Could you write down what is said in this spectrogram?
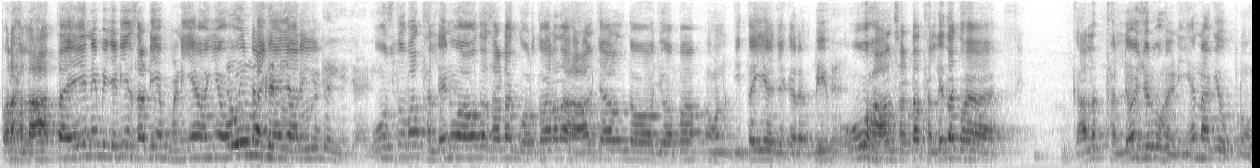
ਪਰ ਹਾਲਾਤ ਤਾਂ ਇਹ ਨੇ ਵੀ ਜਿਹੜੀਆਂ ਸਾਡੀਆਂ ਬਣੀਆਂ ਹੋਈਆਂ ਉਹ ਹੀ ਢਾਈਆਂ ਜਾ ਰਹੀਆਂ। ਉਸ ਤੋਂ ਬਾਅਦ ਥੱਲੇ ਨੂੰ ਆਓ ਤਾਂ ਸਾਡਾ ਗੁਰਦੁਆਰਾ ਦਾ ਹਾਲ ਚਾਲ ਜੋ ਆਪਾਂ ਹੁਣ ਕੀਤਾ ਹੀ ਹੈ ਜ਼ਿਕਰ ਵੀ। ਉਹ ਹਾਲ ਸਾਡਾ ਥੱਲੇ ਤੱਕ ਹੋਇਆ ਹੈ। ਗੱਲ ਥੱਲਿਓਂ ਸ਼ੁਰੂ ਹੋਣੀ ਹੈ ਨਾ ਕਿ ਉੱਪਰੋਂ।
